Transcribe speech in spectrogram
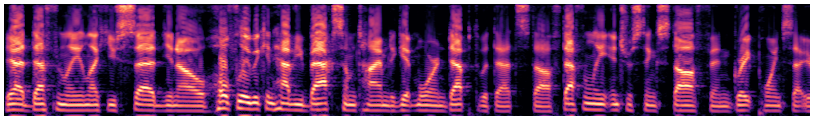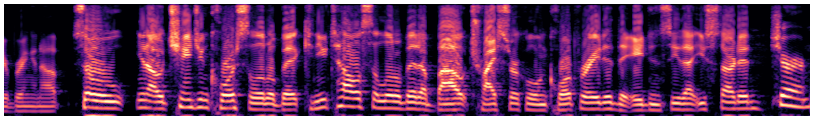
Yeah, definitely. And like you said, you know, hopefully we can have you back sometime to get more in depth with that stuff. Definitely interesting stuff and great points that you're bringing up. So, you know, changing course a little bit, can you tell us a little bit about Tricircle Incorporated, the agency that you started? Sure.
